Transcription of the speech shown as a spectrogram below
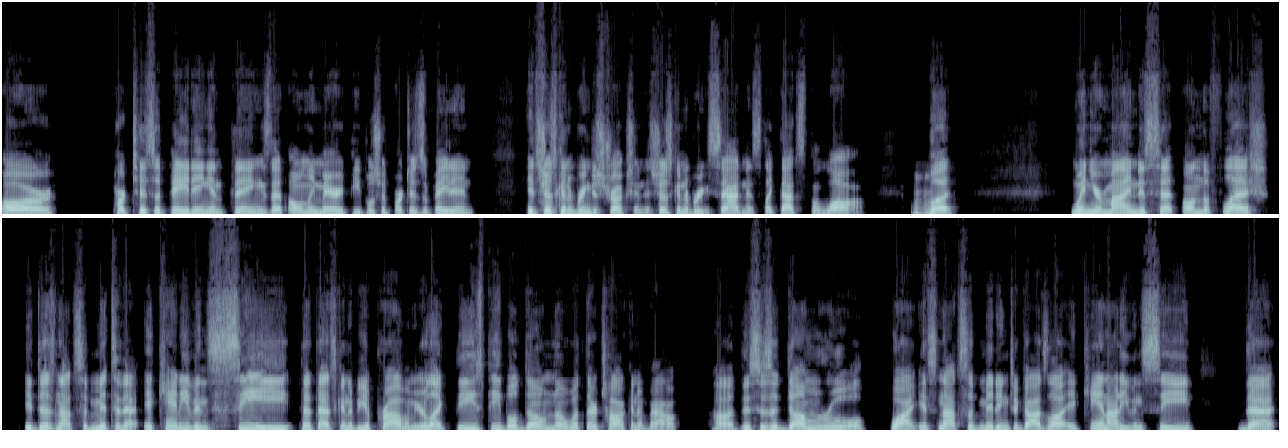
are participating in things that only married people should participate in, it's just going to bring destruction. It's just going to bring sadness. Like that's the law. Mhm. But when your mind is set on the flesh, it does not submit to that. It can't even see that that's going to be a problem. You're like, these people don't know what they're talking about. Uh, this is a dumb rule. Why? It's not submitting to God's law. It cannot even see that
